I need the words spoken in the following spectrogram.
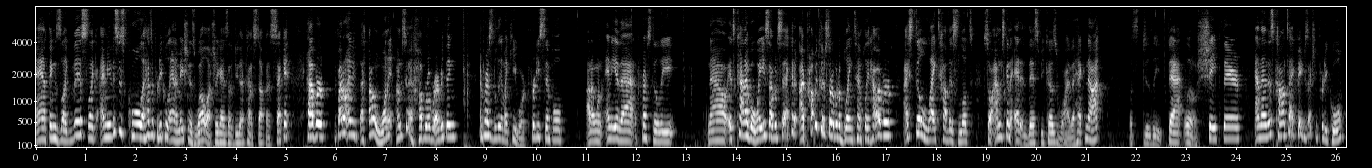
and things like this. Like, I mean, this is cool. It has a pretty cool animation as well. I'll show you guys how to do that kind of stuff in a second. However, if I don't if I don't want it, I'm just gonna hover over everything and press delete on my keyboard. Pretty simple. I don't want any of that. Press delete. Now, it's kind of a waste, I would say. I could, I probably could have started with a blank template. However, I still liked how this looked, so I'm just to edit this because why the heck not? Let's delete that little shape there. And then this contact page is actually pretty cool.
